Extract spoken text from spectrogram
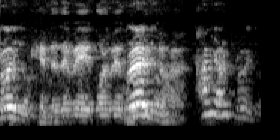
প্রয়োজন। খেতে দেবে এ করবে প্রয়োজন। হ্যাঁ। আমি প্রয়োজন।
